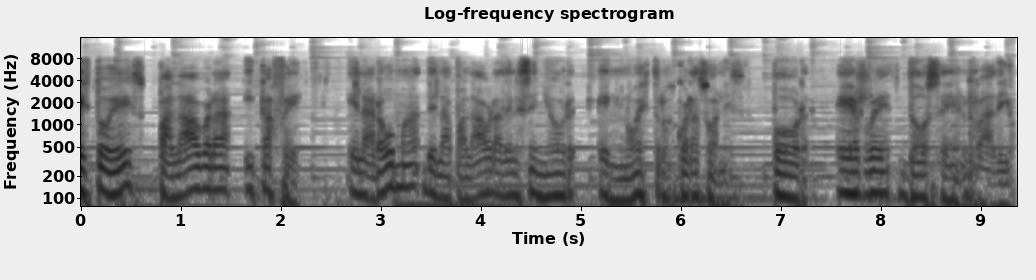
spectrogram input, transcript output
Esto es Palabra y Café, el aroma de la palabra del Señor en nuestros corazones, por R12 Radio.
